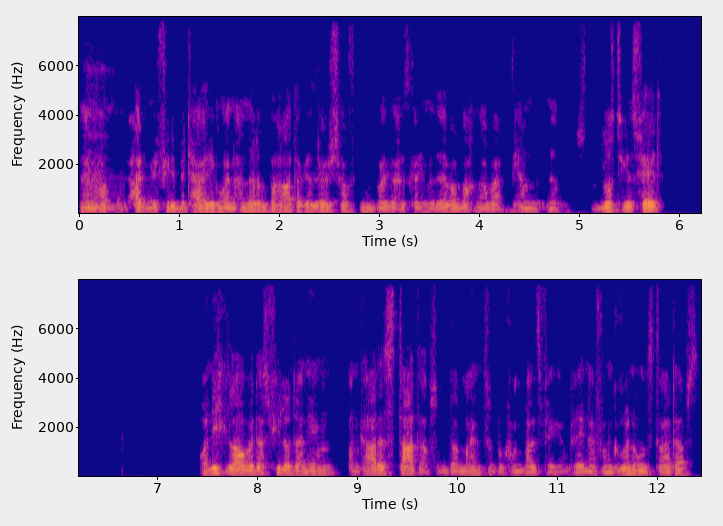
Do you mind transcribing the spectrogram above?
Äh, mhm. halten wir viele Beteiligungen an anderen Beratergesellschaften, weil wir alles gar nicht mehr selber machen, aber wir haben ein lustiges Feld. Und ich glaube, dass viele Unternehmen und gerade Startups, um da mal hinzubekommen, weil wir reden ja von Gründung und Startups,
